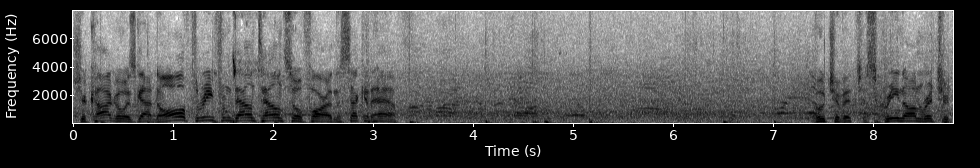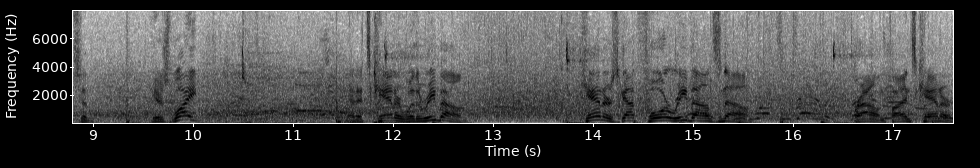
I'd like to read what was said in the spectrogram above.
Chicago has gotten all three from downtown so far in the second half. Vucevic, a screen on Richardson. Here's White. And it's Kanter with a rebound. Kanter's got four rebounds now. Brown finds Kanter.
